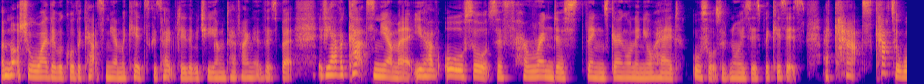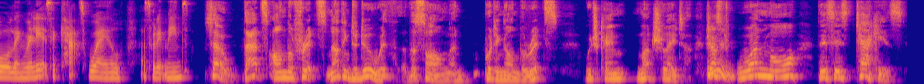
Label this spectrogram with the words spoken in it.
I'm not sure why they were called the Katzenjammer kids because hopefully they were too young to have hangovers. But if you have a Katzenjammer, you have all sorts of horrendous things going on in your head, all sorts of noises because it's a cat's caterwauling, really. It's a cat's wail. That's what it means. So that's on the Fritz. Nothing to do with the song and putting on the Ritz, which came much later. Just mm. one more. This is Tackies.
